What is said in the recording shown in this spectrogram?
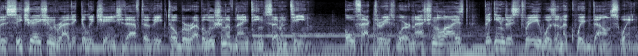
The situation radically changed after the October Revolution of 1917. All factories were nationalized, the industry was in a quick downswing.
